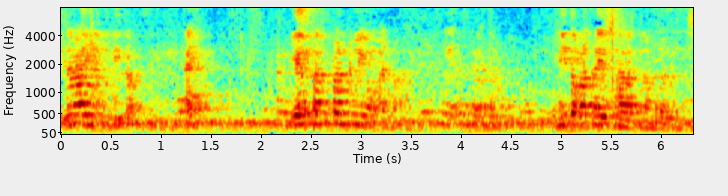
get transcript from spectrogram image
Ginawa yung dito kasi. Ay, yung takpan mo yung ano. Dito ka tayo sa harap ng balons.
